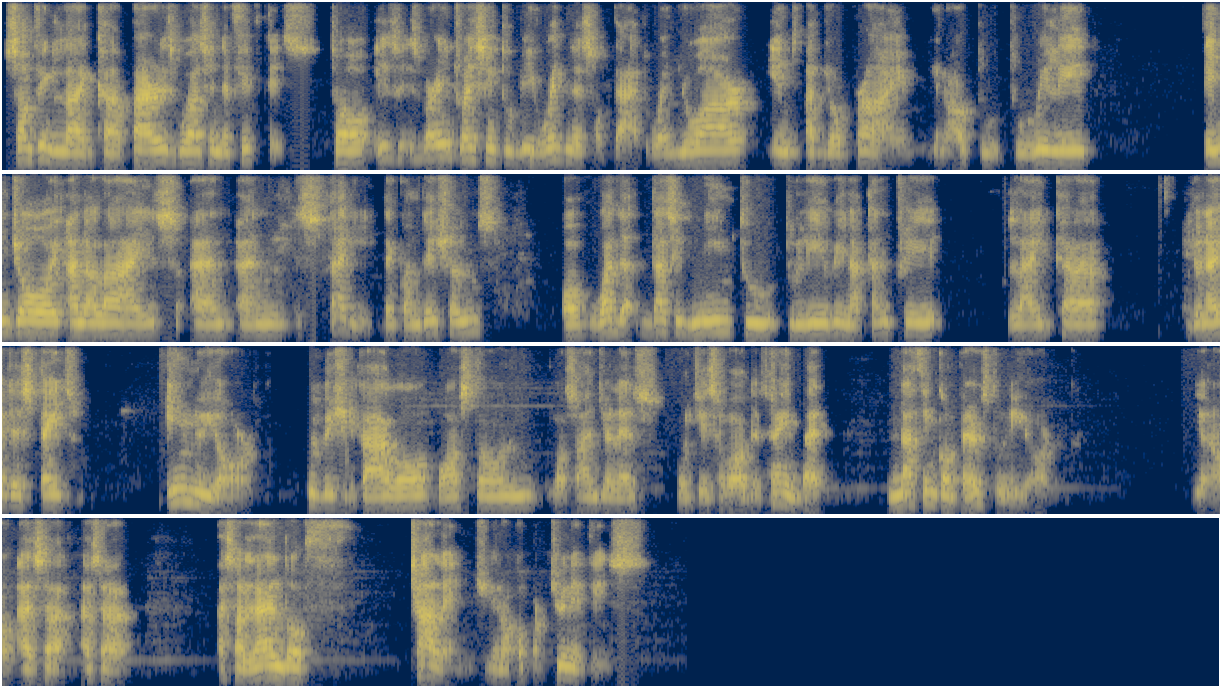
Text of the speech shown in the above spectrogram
something like uh, Paris was in the 50s. So it's, it's very interesting to be witness of that when you are in at your prime. You know, to to really enjoy, analyze, and and study the conditions of what does it mean to, to live in a country like uh, United States in New York. Could be Chicago, Boston, Los Angeles, which is about the same, but nothing compares to New York. You know, as a as a as a land of challenge, you know, opportunities.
